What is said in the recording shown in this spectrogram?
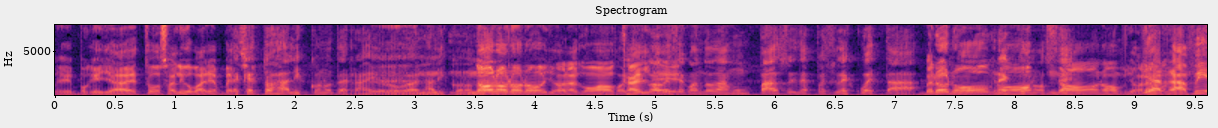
Eh, porque ya esto ha salido varias veces. Es que esto es Jalisco no te raje, yo lo veo en Jalisco no No, no, no, no, yo hablo con Oscar. a veces eh, cuando dan un paso y después les cuesta Pero no, no, no, no. y a Rafi,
